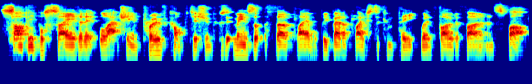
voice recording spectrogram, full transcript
some people say that it will actually improve competition because it means that the third player will be better placed to compete with Vodafone and Spark.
